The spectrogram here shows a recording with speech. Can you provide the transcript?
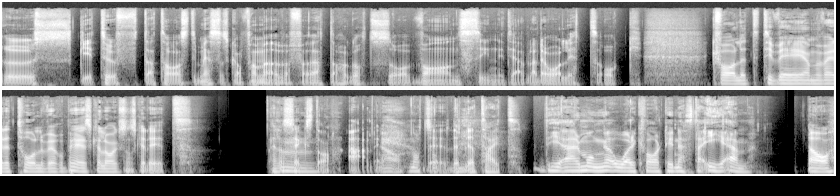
ruskigt tufft att ta oss till mästerskap framöver för att det har gått så vansinnigt jävla dåligt. Och kvalet till VM, vad är det, 12 europeiska lag som ska dit? Eller Mm. 16. Ah, det, Ja, något det, det blir tajt. Det är många år kvar till nästa EM. Ja,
